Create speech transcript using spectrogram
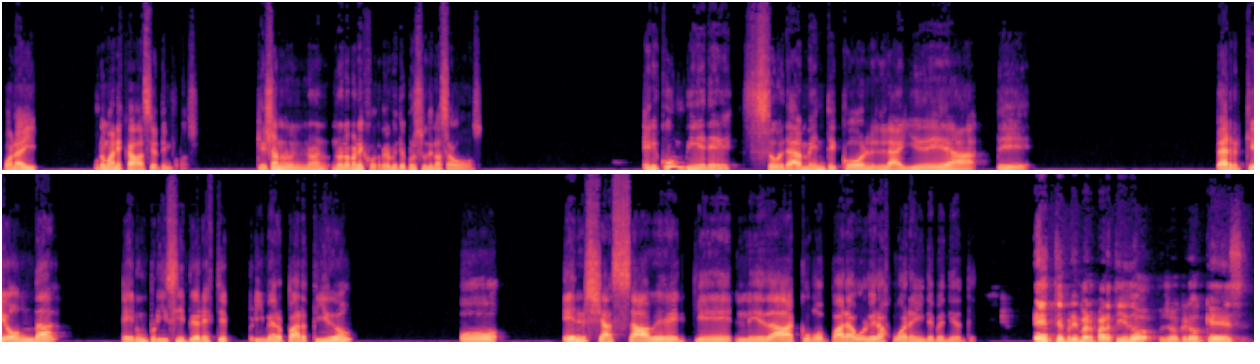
por ahí uno manejaba cierta información. Que yo no, no, la manejo, realmente por eso te las hago vos. El Kun viene solamente con la idea de ver qué onda en un principio en este primer partido o él ya sabe que le da como para volver a jugar en Independiente? Este primer partido yo creo que es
